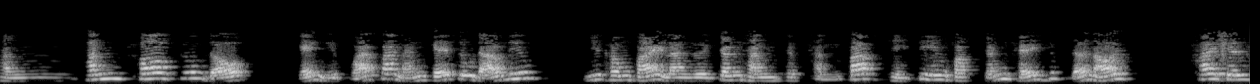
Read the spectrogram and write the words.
thần thánh khó cứu độ, kẻ nghiệp quả quá nặng kẻ tu đạo nếu như không phải là người chân thành thực hành pháp thì tiên Phật chẳng thể giúp đỡ nổi. Thái sinh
